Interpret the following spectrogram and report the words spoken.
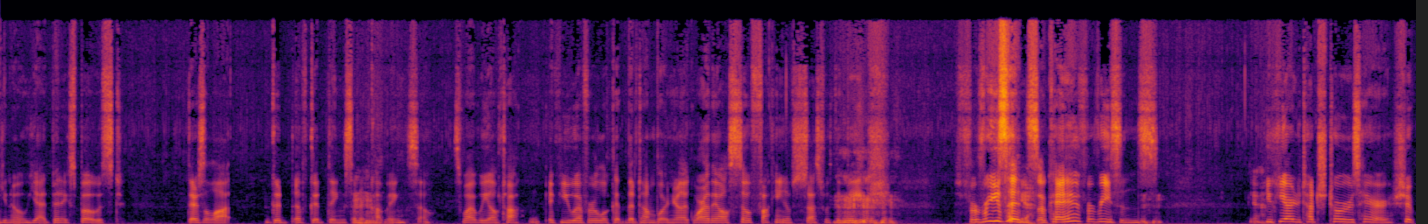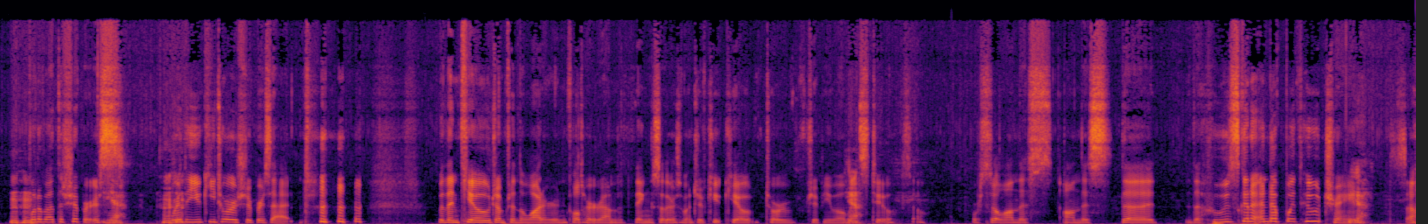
you know yet been exposed. There's a lot good of good things that are coming. So that's why we all talk. If you ever look at the Tumblr and you're like, why are they all so fucking obsessed with the beach? For reasons, okay? For reasons. Yeah. Yuki already touched Toru's hair. Ship. Mm-hmm. What about the shippers? Yeah. Where are the Yuki Toru shippers at? but then Kyo jumped in the water and pulled her around the thing, so there's a bunch of cute Kyo Toru shippy moments too. So we're still on this on this the the who's gonna end up with who train. Yeah. So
